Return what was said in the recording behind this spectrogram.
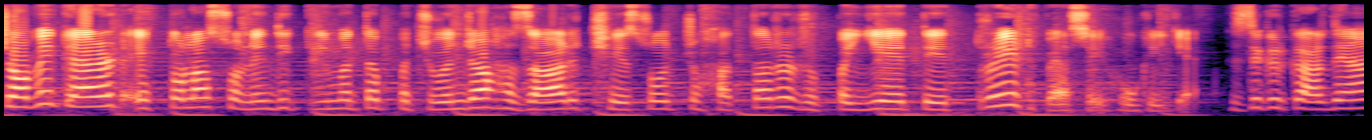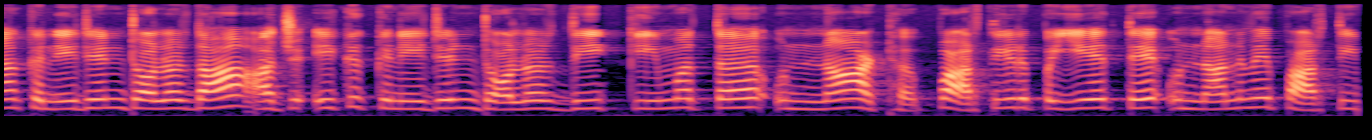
24 ਕੈਰਟ 1 ਤੋਲਾ ਸੋਨੇ ਦੀ ਕੀਮਤ 55674 ਰੁਪਏ ਤੇ 63 ਪੈਸੇ ਹੋ ਗਈ ਹੈ ਜ਼ਿਕਰ ਕਰਦੇ ਹਾਂ ਕੈਨੇਡੀਅਨ ਡਾਲਰ ਦਾ ਅੱਜ ਇੱਕ ਕੈਨੇਡੀਅਨ ਡਾਲਰ ਦੀ ਕੀਮਤ 59 ਭਾਰਤੀ ਰੁਪਏ ਤੇ 99 ਭਾਰਤੀ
